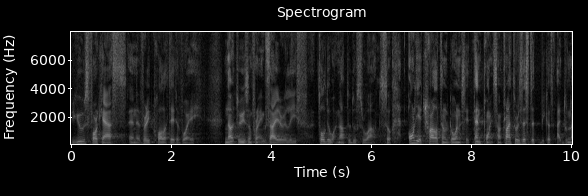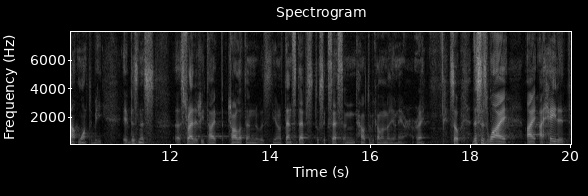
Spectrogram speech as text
use forecasts in a very qualitative way, not to use them for anxiety relief. I told you what not to do throughout. So only a charlatan would go in and say 10 points. I'm trying to resist it because I do not want to be a business uh, strategy type charlatan with you know 10 steps to success and how to become a millionaire, right? So this is why I, I hate it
